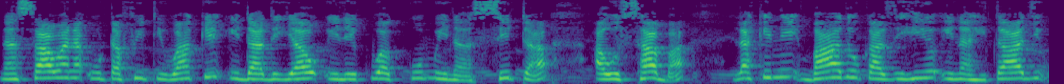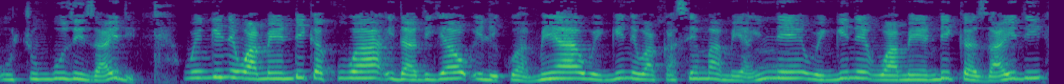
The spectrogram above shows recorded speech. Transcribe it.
na sawa na utafiti wake idadi yao ilikuwa kumi na sita au saba lakini bado kazi hiyo inahitaji uchunguzi zaidi. Wengine wameandika kuwa idadi yao ilikuwa mea wengine wakasema mia nne wengine wameandika zaidi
